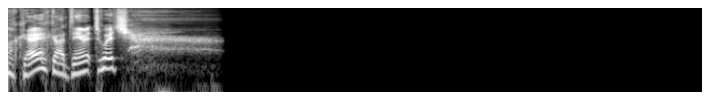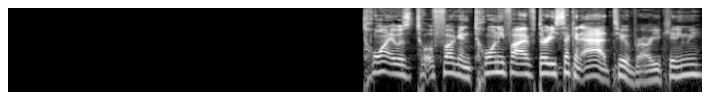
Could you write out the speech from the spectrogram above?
Okay, god damn it, Twitch. Twenty. It was fucking 25, 30 second ad too, bro. Are you kidding me?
